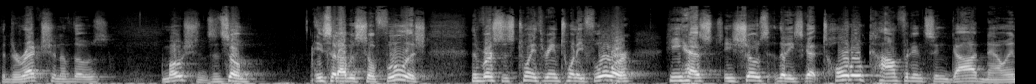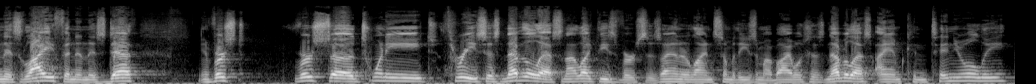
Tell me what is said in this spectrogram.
the direction of those emotions. And so he said, I was so foolish in verses 23 and 24, he has he shows that he's got total confidence in God now in his life and in his death. In verse verse uh, 23 says, "Nevertheless," and I like these verses. I underlined some of these in my Bible. It says, "Nevertheless, I am continually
